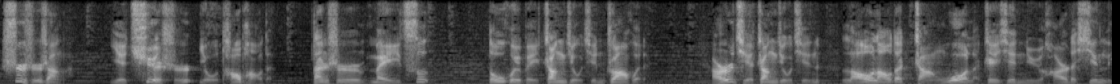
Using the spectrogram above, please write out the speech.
事实上啊，也确实有逃跑的，但是每次。都会被张九琴抓回来，而且张九琴牢牢的掌握了这些女孩的心理，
